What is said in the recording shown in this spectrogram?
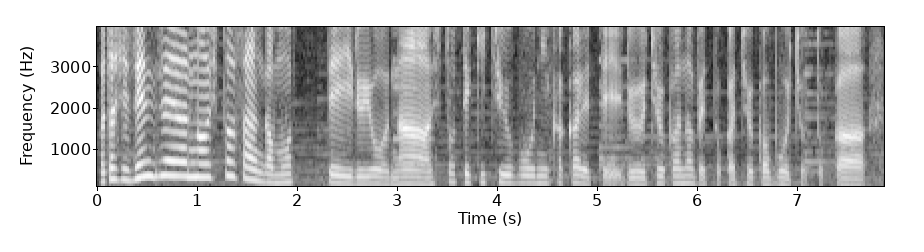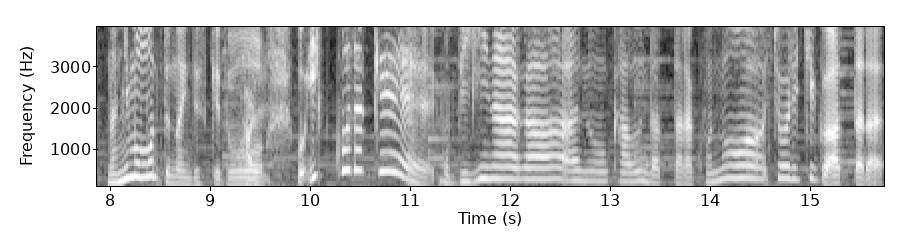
私全然あの首藤さんが持ってているような首都的厨房に書かれている中華鍋とか中華包丁とか何も持ってないんですけど、はい、こう1個だけこうビギナーがあの買うんだったらこの調理器具あったら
